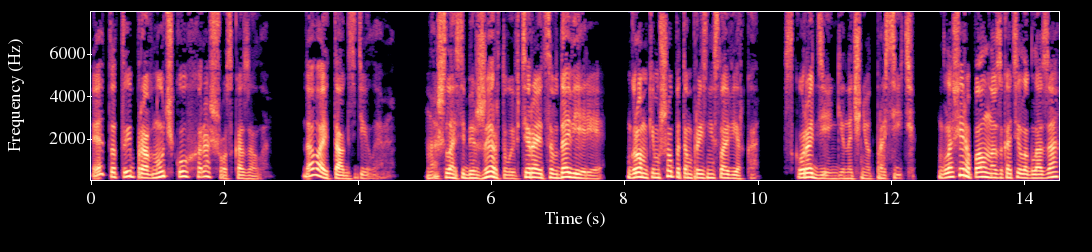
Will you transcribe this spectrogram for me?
«Это ты про внучку хорошо сказала. Давай так сделаем». «Нашла себе жертву и втирается в доверие», — громким шепотом произнесла Верка. «Скоро деньги начнет просить». Глафира Павловна закатила глаза,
